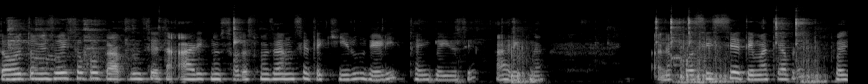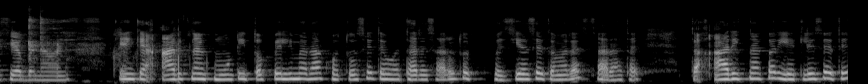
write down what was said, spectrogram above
તો હવે તમે જોઈ શકો કે આપણું છે તો આ રીતનું સરસ મજાનું છે તે ખીરું રેડી થઈ ગયું છે આ રીતના. અને પછી છે તેમાંથી આપણે ભજીયા બનાવવાના. કેમ કે આ રીતના મોટી તપેલીમાં રાખો તો છે તે વધારે સારું, તો ભજીયા છે તમારા સારા થાય. તો આ રીતના કરીએ એટલે છે તે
